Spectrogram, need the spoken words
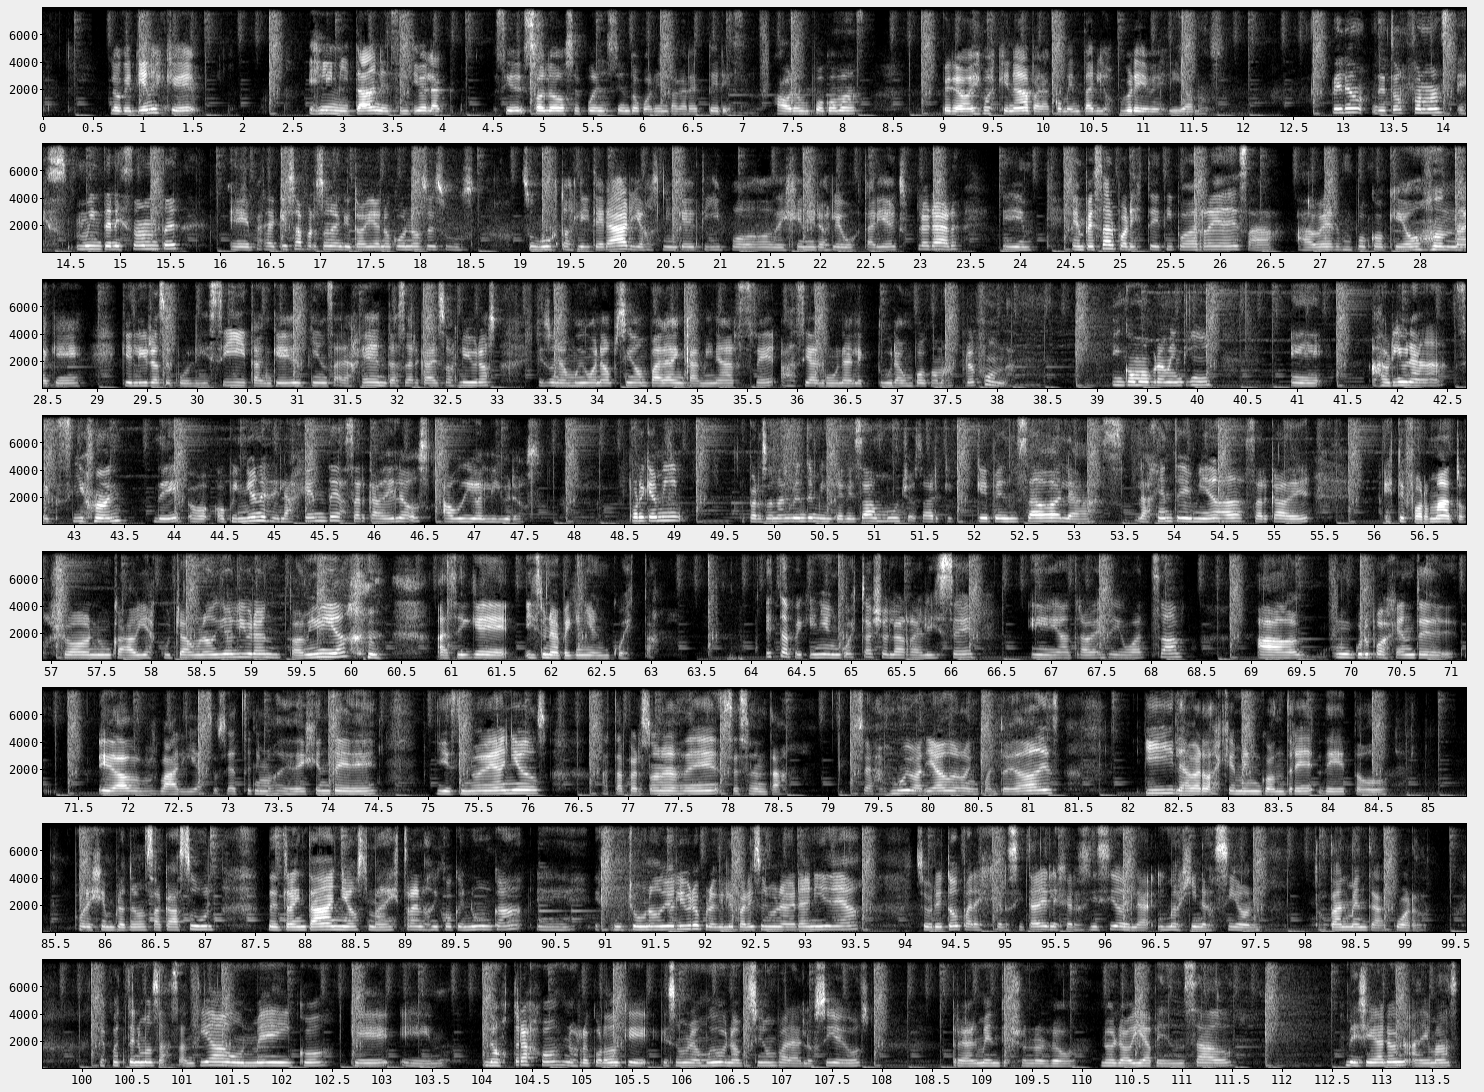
lo que tiene es que es limitada en el sentido de la solo se pueden 140 caracteres, ahora un poco más, pero es más que nada para comentarios breves, digamos. Pero de todas formas es muy interesante eh, para aquella persona que todavía no conoce sus sus gustos literarios ni qué tipo de géneros le gustaría explorar, eh, empezar por este tipo de redes a, ver un poco qué onda, qué, libros se publicitan, qué piensa la gente acerca de esos libros, es una muy buena opción para encaminarse hacia alguna lectura un poco más profunda. Y como prometí, eh, abrí una sección de opiniones de la gente acerca de los audiolibros. Porque a mí personalmente me interesaba mucho saber qué, pensaba la gente de mi edad acerca de este formato. Yo nunca había escuchado un audiolibro en toda mi vida, así que hice una pequeña encuesta. Esta pequeña encuesta yo la realicé eh, a través de WhatsApp a un grupo de gente de edad varias, o sea, tenemos desde gente de 19 años hasta personas de 60. O sea, es muy variado en cuanto a edades y la verdad es que me encontré de todo. Por ejemplo, tenemos acá Azul, de 30 años, maestra, nos dijo que nunca eh, escuchó un audiolibro, pero que le parece una gran idea, sobre todo para ejercitar el ejercicio de la imaginación. Totalmente de acuerdo. Después tenemos a Santiago, un médico que eh, nos trajo, nos recordó que, que, son una muy buena opción para los ciegos. Realmente yo no lo, no lo había pensado. Me llegaron además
